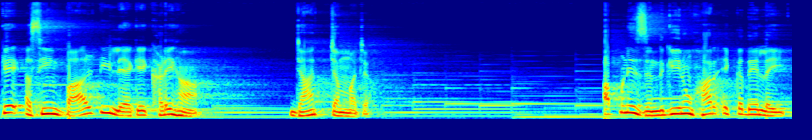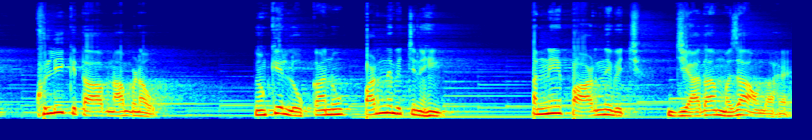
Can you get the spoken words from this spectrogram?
ਕਿ ਅਸੀਂ ਬਾਲਟੀ ਲੈ ਕੇ ਖੜੇ ਹਾਂ ਜਾਂ ਚਮਚ। ਆਪਣੀ ਜ਼ਿੰਦਗੀ ਨੂੰ ਹਰ ਇੱਕ ਦੇ ਲਈ ਖੁੱਲੀ ਕਿਤਾਬ ਨਾ ਬਣਾਓ। ਕਿਉਂਕਿ ਲੋਕਾਂ ਨੂੰ ਪੜ੍ਹਨ ਵਿੱਚ ਨਹੀਂ, ਪੰਨੇ ਪਾੜਨ ਵਿੱਚ ਜ਼ਿਆਦਾ ਮਜ਼ਾ ਆਉਂਦਾ ਹੈ।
